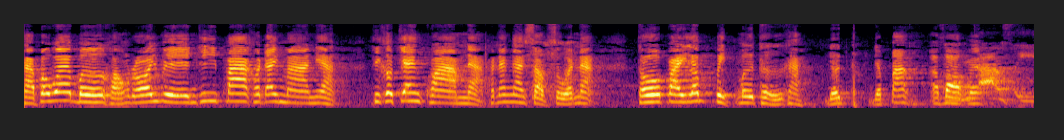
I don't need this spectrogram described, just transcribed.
ค่ะ เพราะว่าเบอร์ของร้อยเวรที่ป้าเขาได้มาเนี่ย ที่เขาแจ้งความเนี่ย พนักงานสอบสวนน่ะ โทรไปแล้วปิดมือถือค่ะ เดี๋ยวเดี๋ยวป้าเอาบอกเลยเก้าสี่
